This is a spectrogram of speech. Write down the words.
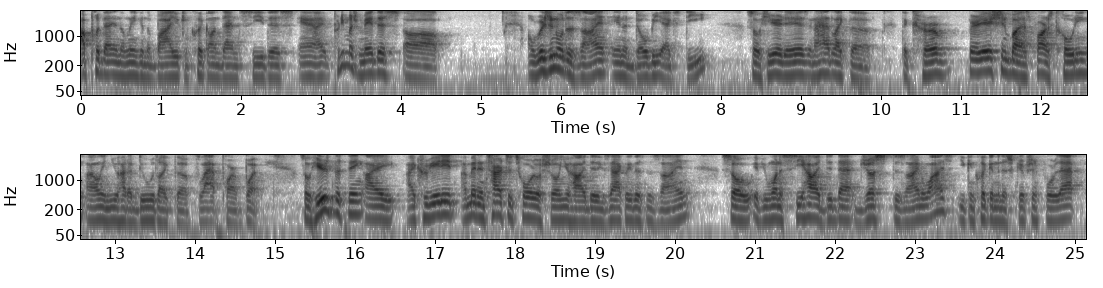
I'll put that in the link in the bio, you can click on that and see this, and I pretty much made this uh, original design in Adobe XD, so here it is, and I had like the the curve variation, but as far as coding, I only knew how to do with like the flat part. But so here's the thing I I created. I made an entire tutorial showing you how I did exactly this design. So if you want to see how I did that just design wise, you can click in the description for that.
